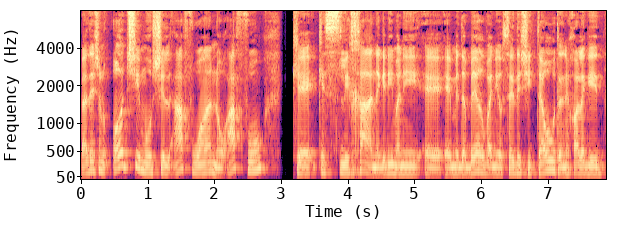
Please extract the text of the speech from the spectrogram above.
ואז יש לנו עוד שימוש של אפואן או אפו כסליחה, נגיד אם אני אה, אה, מדבר ואני עושה איזושהי טעות, אני יכול להגיד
